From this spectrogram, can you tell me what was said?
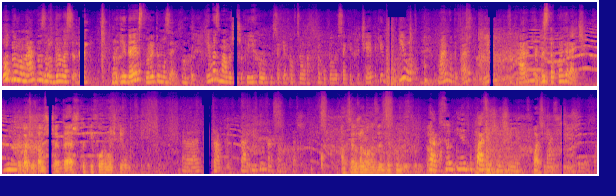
одномоментно зародилася ідея створити музей. І ми з мамою ще поїхали по всяких аукціонах, накупили всяких речей таких. І от маємо тепер такі гарні виставкові речі. Я бачу, там ще теж такі формочки. Е, так, так, і тут так само теж. А це вже магазин для кондитерів. Так, все, і пасічніше є. Пасічник. Бачите, є так.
